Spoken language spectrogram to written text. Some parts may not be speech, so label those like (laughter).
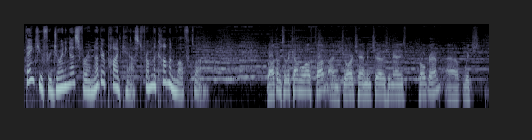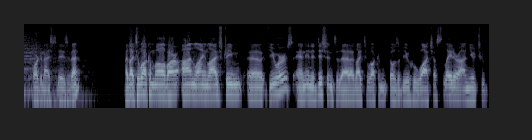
Thank you for joining us for another podcast from the Commonwealth Club. Welcome to the Commonwealth Club. I'm George Hammond, Chair of the Humanities Program, uh, which organized today's event. I'd like to welcome all of our online live stream uh, viewers. And in addition to that, I'd like to welcome those of you who watch us later on YouTube.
